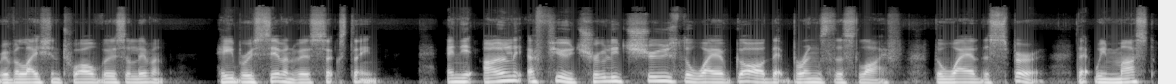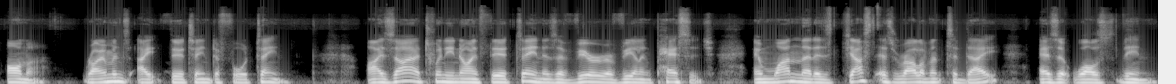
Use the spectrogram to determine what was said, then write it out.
Revelation 12, verse 11, Hebrews 7, verse 16. And yet only a few truly choose the way of God that brings this life, the way of the Spirit that we must honor. Romans 8, 13 to 14. Isaiah 29:13 is a very revealing passage and one that is just as relevant today as it was then.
